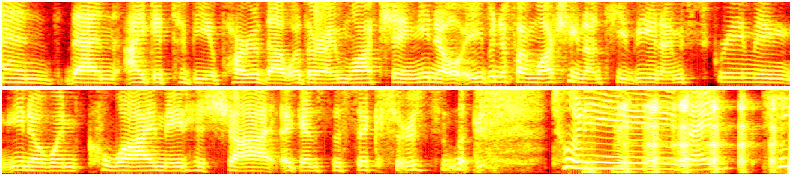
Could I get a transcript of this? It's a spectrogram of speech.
and then I get to be a part of that, whether I'm watching, you know, even if I'm watching it on TV and I'm screaming, you know, when Kawhi made his shot against the Sixers in like 2019, 20,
